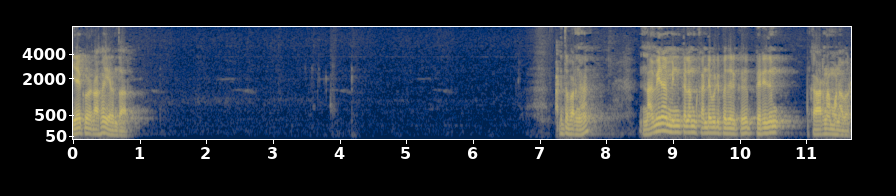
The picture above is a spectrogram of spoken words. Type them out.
இயக்குநராக இருந்தார். அடுத்து பாருங்கள் நவீன மின்கலம் கண்டுபிடிப்பதற்கு பெரிதும் காரணமானவர்.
